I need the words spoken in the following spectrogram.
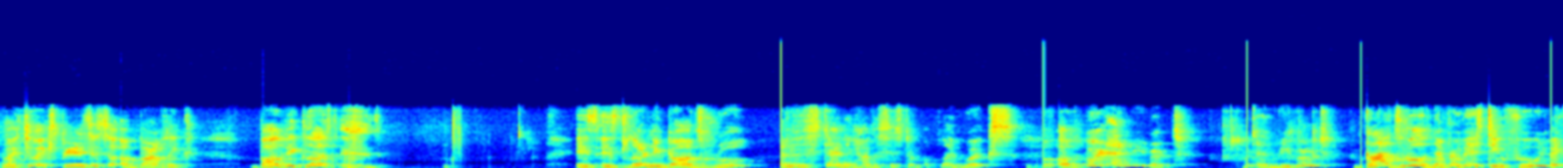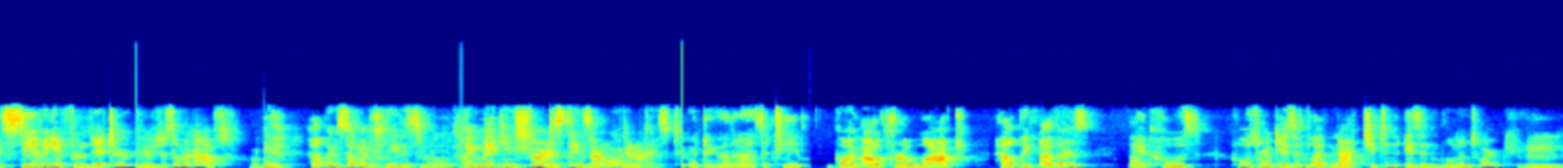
my two experiences of Barbie Barbie class is is is learning God's rule, understanding how the system of life works, of birth and rebirth. And rebirth. God's rule, never wasting food, right, saving it for later, giving it to someone else. Yeah, Helping someone clean his room, helping making sure his things are organized. Working together as a team, going out for a walk, helping others, like whose whose work isn't like not kitchen isn't woman's work. Hmm.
